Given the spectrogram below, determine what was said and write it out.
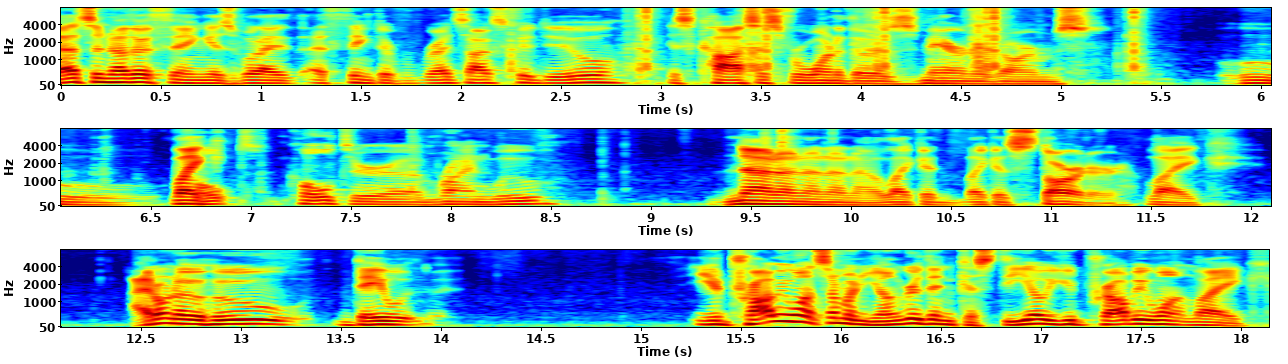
that's another thing is what I, I think the Red Sox could do is Casas for one of those Mariners arms. Ooh, Like- Colt, Colt or uh, Bryan Woo. No, no, no, no, no. Like a like a starter. Like I don't know who they would. You'd probably want someone younger than Castillo. You'd probably want like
